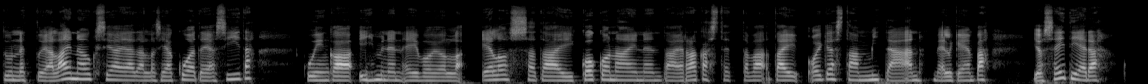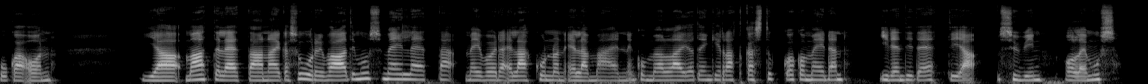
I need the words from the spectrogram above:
tunnettuja lainauksia ja tällaisia kuoteja siitä, kuinka ihminen ei voi olla elossa tai kokonainen tai rakastettava tai oikeastaan mitään melkeinpä, jos ei tiedä kuka on. Ja mä ajattelen, että tämä on aika suuri vaatimus meille, että me ei voida elää kunnon elämää ennen kuin me ollaan jotenkin ratkaistu koko meidän identiteetti ja syvin olemus.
